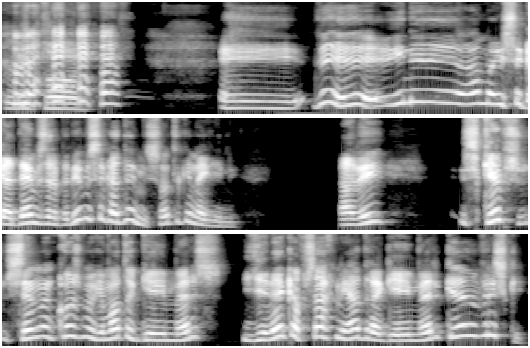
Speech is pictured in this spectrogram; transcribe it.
λοιπόν, ε, δε, δε, είναι, άμα είσαι γκαντέμης, ρε παιδί μου, είσαι γκαντέμης, ό,τι και να γίνει. Δηλαδή, σκέψου, σε έναν κόσμο γεμάτο gamers, η γυναίκα ψάχνει άντρα gamer και δεν βρίσκει.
